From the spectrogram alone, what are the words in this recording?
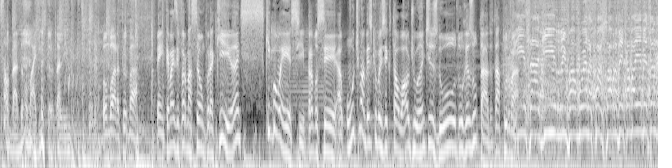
Saudade do Romarinho, tá lindo. Vambora, turma. Bem, tem mais informação por aqui. Antes, que gol é esse? Pra você, a última vez que eu vou executar o áudio antes do, do resultado, tá, turma? Izaguirre, Valbuena com a sobra, vem Cabaia, metendo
